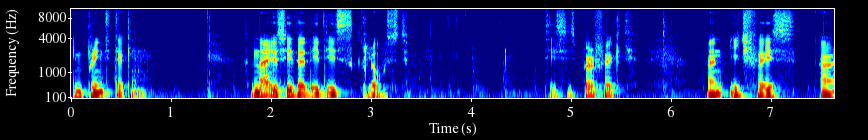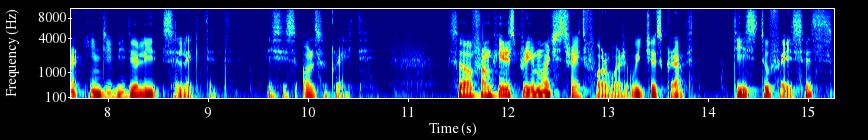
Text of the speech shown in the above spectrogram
imprint it again. So now you see that it is closed. This is perfect. And each face are individually selected. This is also great. So from here is pretty much straightforward. We just grab these two faces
